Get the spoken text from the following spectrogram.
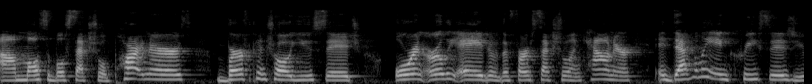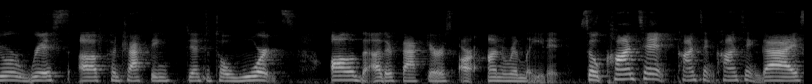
um, multiple sexual partners, birth control usage, or an early age of the first sexual encounter, it definitely increases your risk of contracting genital warts. All of the other factors are unrelated. So content, content, content, guys.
